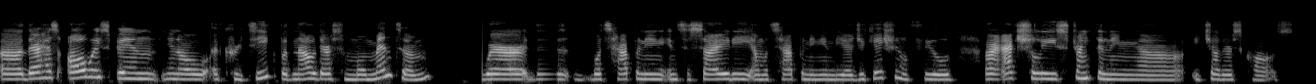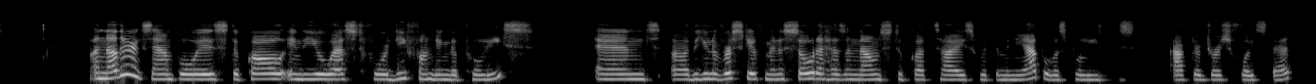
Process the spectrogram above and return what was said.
uh, there has always been you know a critique but now there's momentum where the, what's happening in society and what's happening in the educational field are actually strengthening uh, each other's cause. Another example is the call in the US for defunding the police. And uh, the University of Minnesota has announced to cut ties with the Minneapolis police after George Floyd's death.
